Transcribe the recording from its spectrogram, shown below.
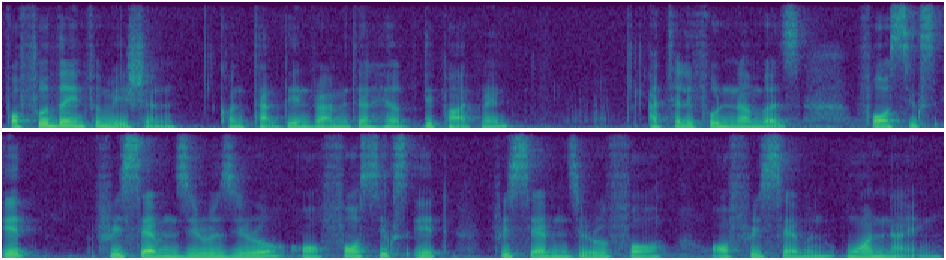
For further information, contact the Environmental Health Department at telephone numbers 468-3700 or 468-3704 or 3719.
